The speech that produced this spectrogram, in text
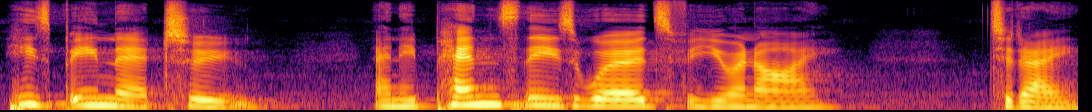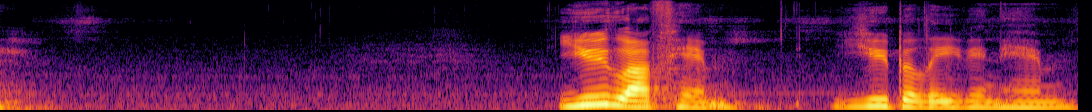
he's been there too. And he pens these words for you and I today. You love him, you believe in him.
